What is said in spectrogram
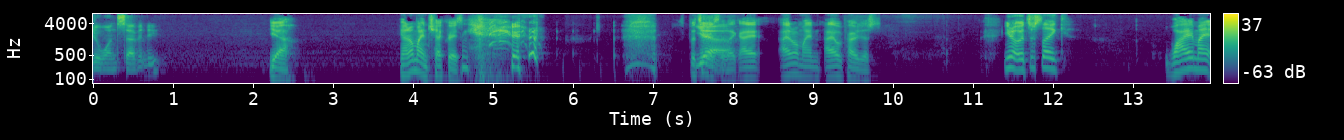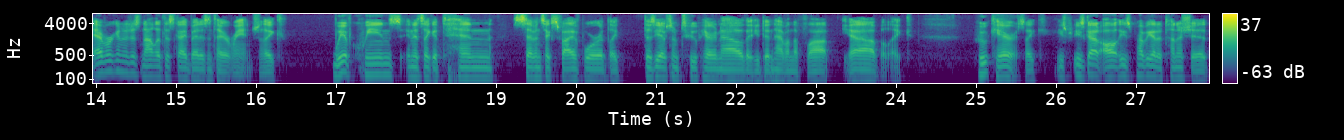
to 170. Yeah. Yeah, I don't mind check raising here. but yeah. seriously, like I I don't mind. I would probably just you know, it's just like why am I ever going to just not let this guy bet his entire range? Like we have queens and it's like a 10 7 6 5 board like does he have some two pair now that he didn't have on the flop? Yeah, but like, who cares? Like, he's he's got all he's probably got a ton of shit.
